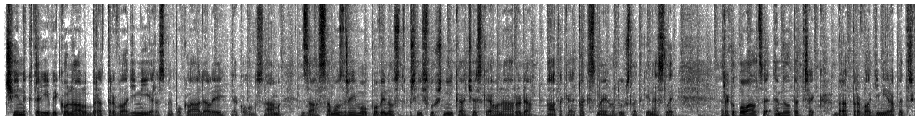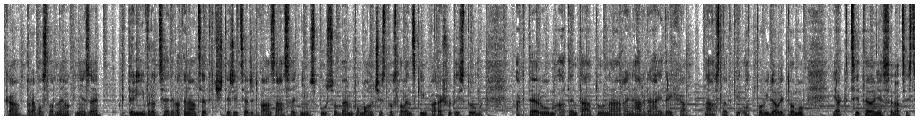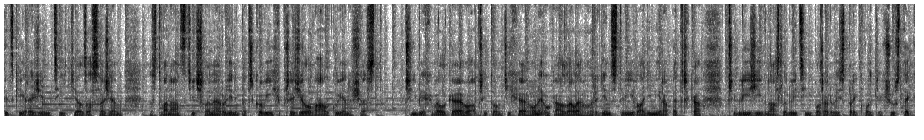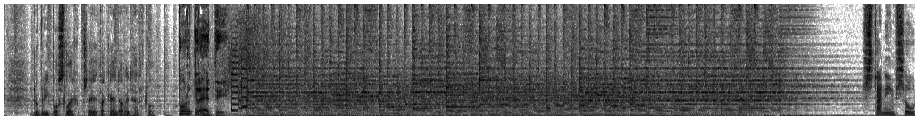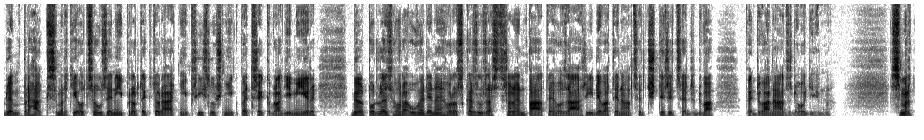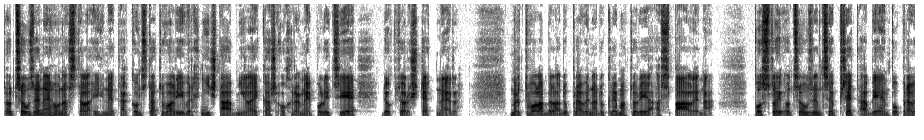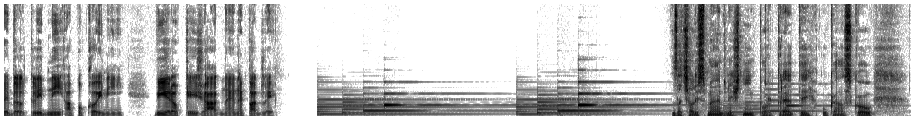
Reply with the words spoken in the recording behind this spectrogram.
Čin, který vykonal bratr Vladimír, jsme pokládali, jako on sám, za samozřejmou povinnost příslušníka českého národa a také tak jsme jeho důsledky nesli. Řekl po válce Emil Petřek, bratr Vladimíra Petřka, pravoslavného kněze, který v roce 1942 zásadním způsobem pomohl československým parašutistům, aktérům atentátu na Reinharda Heydricha. Následky odpovídaly tomu, jak citelně se nacistický režim cítil zasažen. Z 12 člené rodiny Petřkových přežilo válku jen šest. Příběh velkého a přitom tichého neokázalého hrdinství Vladimíra Petřka přiblíží v následujícím pořadu historik Vojtěch Šustek. Dobrý poslech přeje také David Hertl. Portréty. Staným soudem Praha k smrti odsouzený protektorátní příslušník Petřek Vladimír byl podle zhora uvedeného rozkazu zastřelen 5. září 1942 ve 12 hodin. Smrt odsouzeného nastala i hned a konstatoval ji vrchní štábní lékař ochranné policie dr. Štetner. Mrtvola byla dopravena do krematoria a spálena. Postoj odsouzence před a během popravy byl klidný a pokojný. Výroky žádné nepadly. Začali jsme dnešní portréty ukázkou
